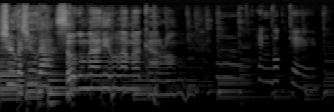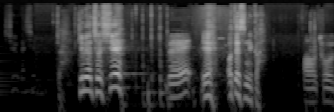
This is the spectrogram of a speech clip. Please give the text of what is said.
sugar sugar. 소금 바닐라 마카롱. 행복해. 자, 김현철 씨. 네. 예, 어땠습니까? 아, 저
